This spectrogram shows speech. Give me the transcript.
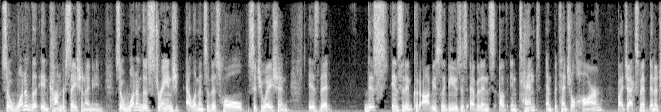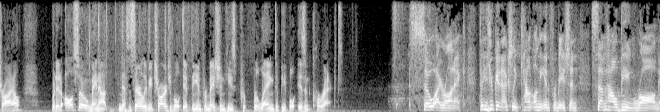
So one of the, in conversation, I mean, so one of the strange elements of this whole situation is that this incident could obviously be used as evidence of intent and potential harm by Jack Smith in a trial, but it also may not necessarily be chargeable if the information he's relaying to people isn't correct. It's so ironic that you can actually count on the information somehow being wrong,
